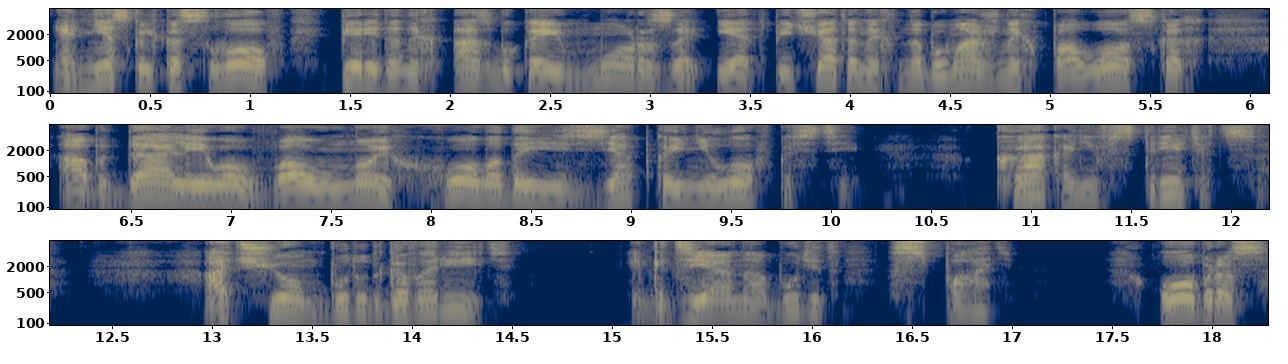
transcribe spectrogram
Несколько слов, переданных азбукой Морзе и отпечатанных на бумажных полосках, обдали его волной холода и зябкой неловкости. Как они встретятся? О чем будут говорить? Где она будет спать? Образ,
